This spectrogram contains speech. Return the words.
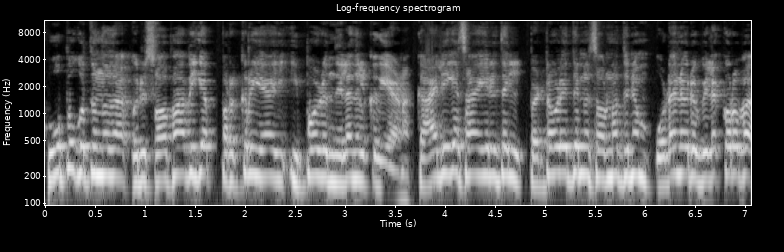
കൂപ്പുകുത്തുന്നത് ഒരു സ്വാഭാവിക പ്രക്രിയയായി ഇപ്പോഴും നിലനിൽക്കുകയാണ്. കാലിക സാഹചര്യത്തിൽ പെട്രോളിയത്തിനും സ്വർണത്തിനും ഒരു വിലക്കുറവ്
